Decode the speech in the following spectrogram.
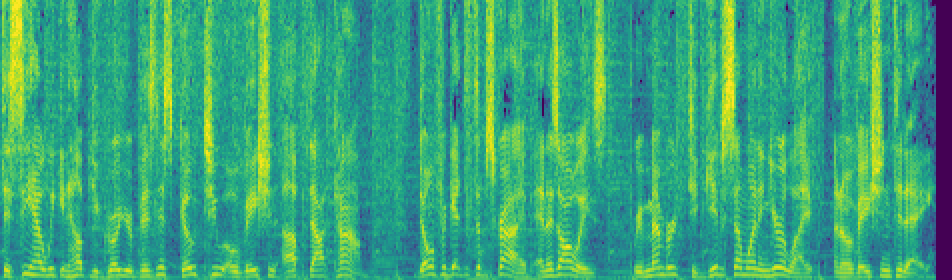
To see how we can help you grow your business, go to ovationup.com. Don't forget to subscribe, and as always, remember to give someone in your life an ovation today.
